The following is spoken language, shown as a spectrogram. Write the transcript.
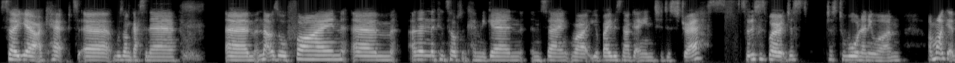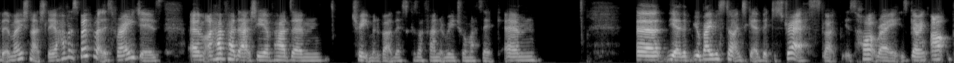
so yeah, I kept uh, was on gas and air um, and that was all fine. Um, and then the consultant came in again and saying, right, your baby's now getting into distress. So this is where it just just to warn anyone, I might get a bit emotional actually. I haven't spoken about this for ages. Um, I have had actually, I've had um, treatment about this because I found it really traumatic. Um, uh, yeah, the, your baby's starting to get a bit distressed. Like its heart rate is going up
